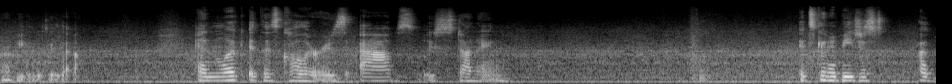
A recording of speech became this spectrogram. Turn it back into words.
I'll be able to do that. And look at this color. It is absolutely stunning. It's going to be just a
